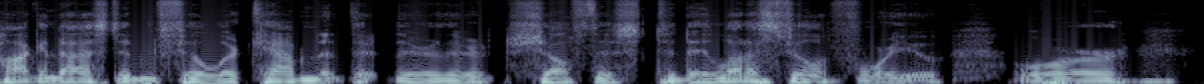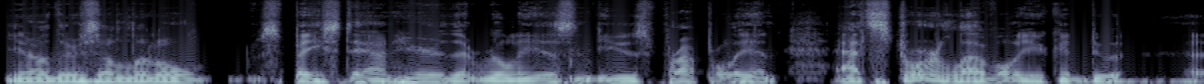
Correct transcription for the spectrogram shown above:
Haagen Dazs didn't fill their cabinet, their their shelf this today. Let us fill it for you." Or, you know, there's a little space down here that really isn't used properly. And at store level, you could do a,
